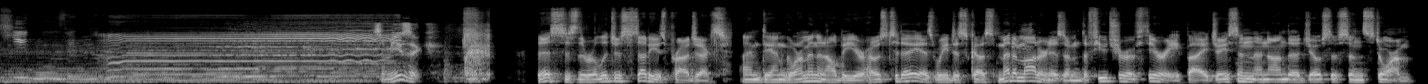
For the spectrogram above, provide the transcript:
keep moving some music. This is the Religious Studies Project. I'm Dan Gorman, and I'll be your host today as we discuss Metamodernism, The Future of Theory by Jason Ananda Josephson Storm,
